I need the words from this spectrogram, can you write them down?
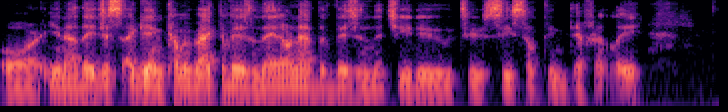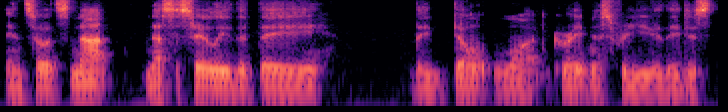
or you know, they just again coming back to vision, they don't have the vision that you do to see something differently, and so it's not necessarily that they they don't want greatness for you. They just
